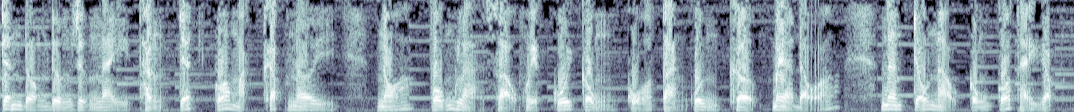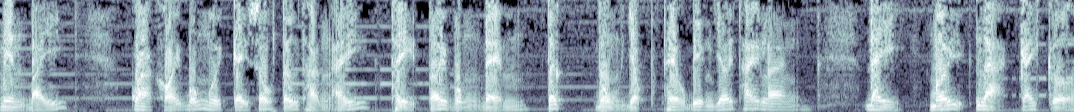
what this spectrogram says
Trên đoạn đường rừng này, thần chết có mặt khắp nơi, nó vốn là xạo huyệt cuối cùng của tàn quân khờ me đỏ, nên chỗ nào cũng có thể gặp miền bẫy. Qua khỏi 40 cây số tử thần ấy, thì tới vùng đệm, tức vùng dọc theo biên giới Thái Lan. Đây mới là cái cửa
